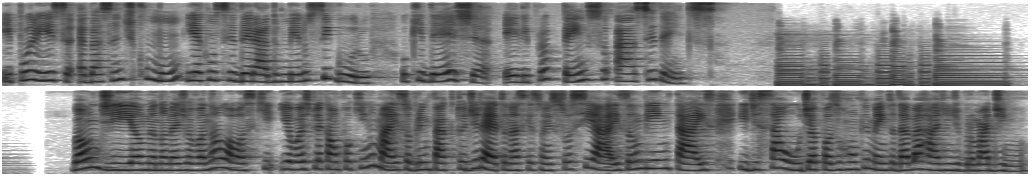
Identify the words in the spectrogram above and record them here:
E por isso é bastante comum e é considerado menos seguro, o que deixa ele propenso a acidentes. Bom dia, meu nome é Giovanna Loski e eu vou explicar um pouquinho mais sobre o impacto direto nas questões sociais, ambientais e de saúde após o rompimento da barragem de Brumadinho.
